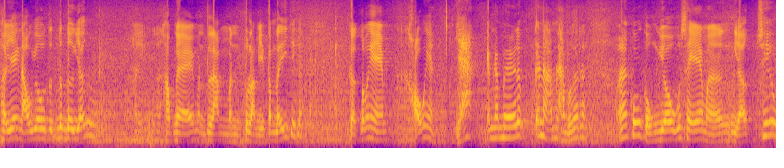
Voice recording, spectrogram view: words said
Thời gian đầu vô tôi, tư vấn. Học nghề mình làm mình tôi làm việc tâm lý chứ. Cực lắm nghe em khổ nha dạ em đam mê lắm. Cái nào em làm được hết á. Cuối cùng vô cái xe mà vợt xíu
